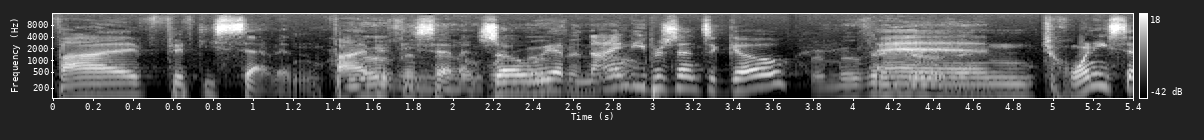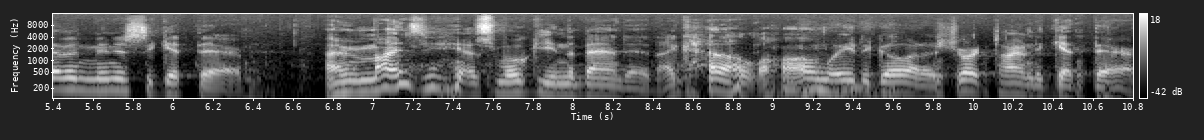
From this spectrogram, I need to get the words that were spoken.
557 557 so We're have 90% to go We're moving and and 27 minutes to get there it reminds me of Smokey and the Bandit. I got a long way to go and a short time to get there.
